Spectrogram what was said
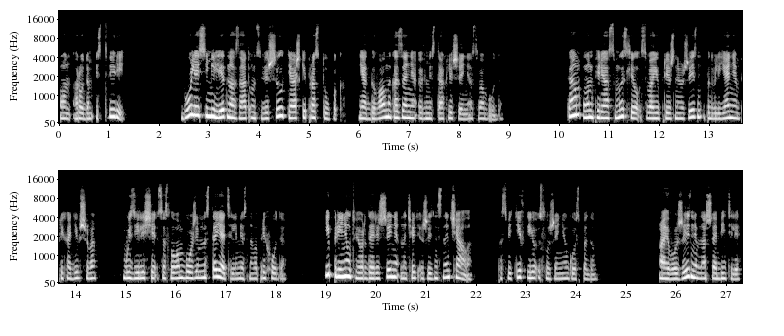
Он родом из Твери. Более семи лет назад он совершил тяжкий проступок и отбывал наказание в местах лишения свободы. Там он переосмыслил свою прежнюю жизнь под влиянием приходившего в узилище со Словом Божьим настоятеля местного прихода и принял твердое решение начать жизнь сначала, посвятив ее служению Господу. О его жизни в нашей обители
